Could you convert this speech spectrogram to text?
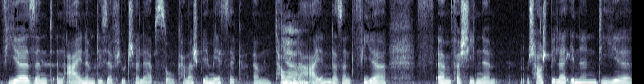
wir sind in einem dieser Future Labs, so kammerspielmäßig, ähm, tauchen ja. da ein. Da sind vier ähm, verschiedene SchauspielerInnen, die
